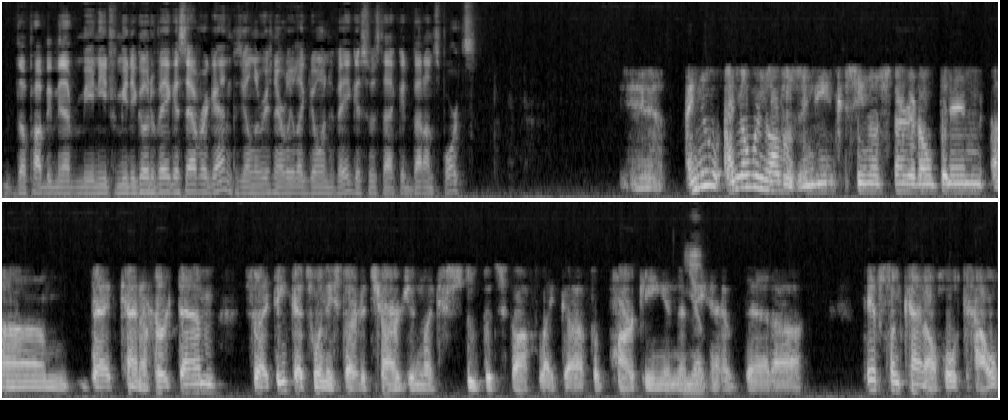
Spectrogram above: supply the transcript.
there'll probably never be a need for me to go to Vegas ever again. Because the only reason I really liked going to Vegas was that I could bet on sports. Yeah. I knew I know when all those Indian casinos started opening, um, that kind of hurt them. So I think that's when they started charging like stupid stuff like uh for parking and then Yep. they have that uh they have some kind of hotel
